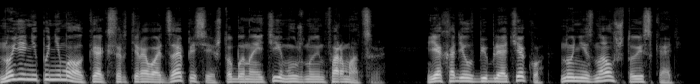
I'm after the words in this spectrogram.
Но я не понимал, как сортировать записи, чтобы найти нужную информацию. Я ходил в библиотеку, но не знал, что искать.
